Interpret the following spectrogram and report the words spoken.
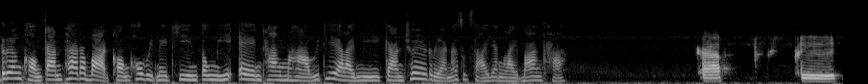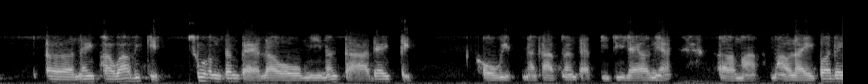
เรื่องของการแพร่ระบาดของโควิด -19 ตรงนี้เองทางมหาวิทยาลัยมีการช่วยเหลือนักศึกษาอย่างไรบ้างคะ ครับ คืออในภาวะวิกฤตช่วงตั้งแต่เรามีนักศึกษาได้ติดโควิดนะครับ ตั้งแต่ปีที่แล้วเนี่ยมหาวิทยาลัยก็ได้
